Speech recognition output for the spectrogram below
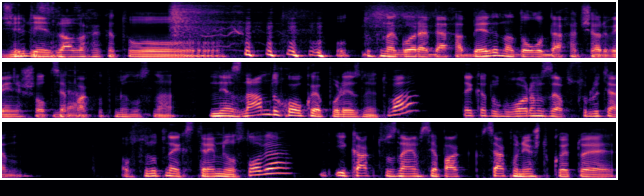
Живи те излязаха като... от тук нагоре бяха бели, надолу бяха червени, защото все да. пак от минус на... Не знам доколко е полезно и това, тъй като говорим за абсолютен, абсолютно екстремни условия и както знаем все пак, всяко нещо, което е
